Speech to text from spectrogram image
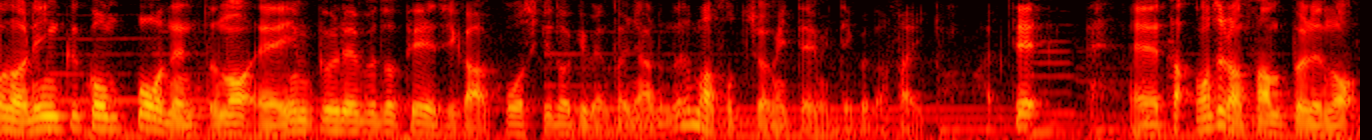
このリンクコンポーネントの、え、 Improved ページが公式ドキュメントにあるので、まあ、そっちを見てみてくださいと。はい、で、えー、もちろんサンプルの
